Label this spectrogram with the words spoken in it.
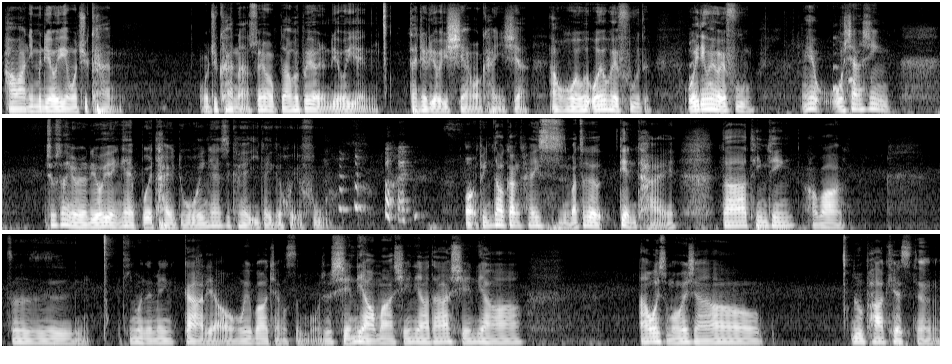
好啊，你们留言我去看，我去看了，虽然我不知道会不会有人留言，但就留一下，我看一下啊，我我会回复的。我一定会回复，因为我相信，就算有人留言，应该也不会太多，我应该是可以一个一个回复。哦，频道刚开始嘛，这个电台大家听听好不好？真的是听我那边尬聊，我也不知道讲什么，就闲聊嘛，闲聊，大家闲聊啊。啊，为什么会想要录 podcast 呢？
